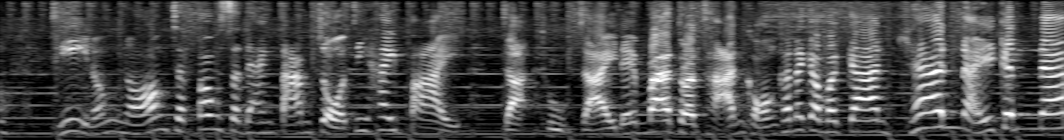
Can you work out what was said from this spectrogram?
2 ที่น้องๆจะต้องแสดงตามโจทย์ที่ให้ไป จะถูกใจได้มาตรฐานของคณะกรรมการแค่ไหนกันนะ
